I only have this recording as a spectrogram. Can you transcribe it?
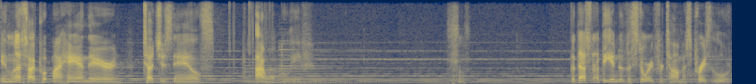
Unless I put my hand there and touch his nails, I won't believe. but that's not the end of the story for Thomas. Praise the Lord.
